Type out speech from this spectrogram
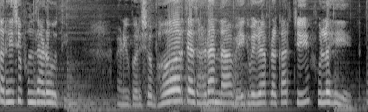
तऱ्हेची फुलझाडं होती आणि वर्षभर त्या झाडांना वेगवेगळ्या प्रकारची फुलंही येत.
